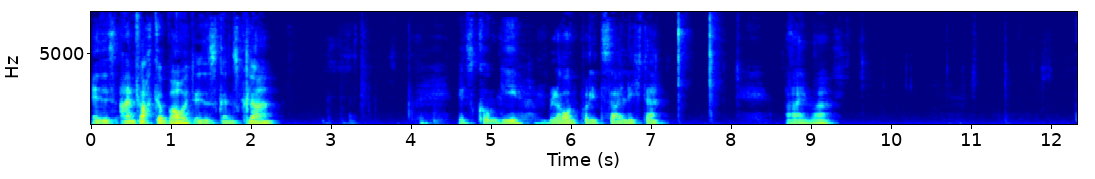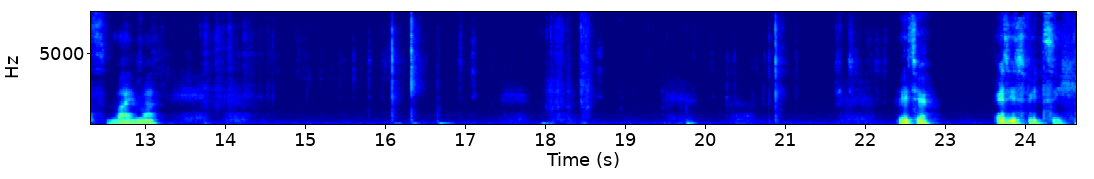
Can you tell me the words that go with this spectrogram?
es ist einfach gebaut, es ist ganz klar. Jetzt kommen die blauen Polizeilichter. Einmal. Zweimal. Seht ihr? Es ist witzig.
